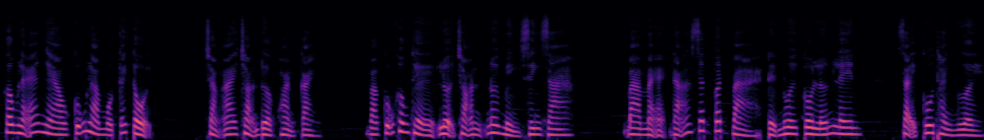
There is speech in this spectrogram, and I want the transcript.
Không lẽ nghèo cũng là một cách tội? Chẳng ai chọn được hoàn cảnh và cũng không thể lựa chọn nơi mình sinh ra. Ba mẹ đã rất vất vả để nuôi cô lớn lên, dạy cô thành người,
